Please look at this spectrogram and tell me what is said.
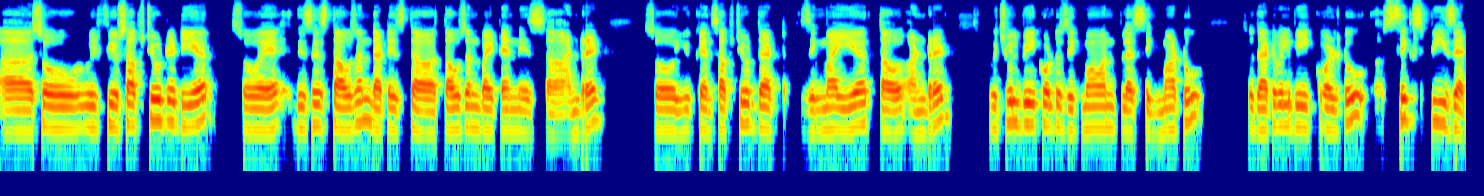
Uh, so if you substitute it here, so uh, this is 1000, that is the 1000 by 10 is uh, 100. So you can substitute that sigma here, 100, which will be equal to sigma 1 plus sigma 2. So that will be equal to 6 PZ.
